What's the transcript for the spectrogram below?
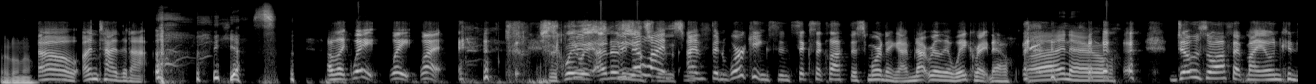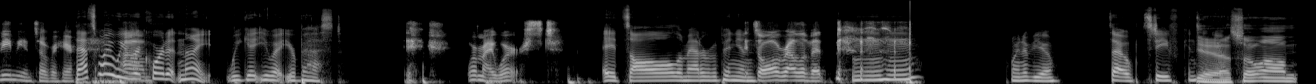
I don't know. Oh, untie the knot. yes. I'm like, wait, wait, what? She's like, wait, wait, I know you the know answer to I've. I've been working since six o'clock this morning. I'm not really awake right now. I know. Doze off at my own convenience over here. That's why we Um, record at night. We get you at your best. or my worst. It's all a matter of opinion. It's all relevant. hmm Point of view. So, Steve, continue. Yeah. So um.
